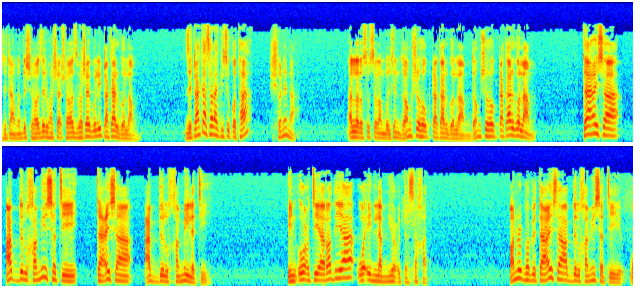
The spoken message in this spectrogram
যেটা আমাদের সহজের ভাষা, সহজ ভাষায় বলি, টাকার গোলাম। যে টাকা ছাড়া কিছু কথা শোনে না। আল্লাহ রসুলাম বলছেন, ধ্বংস হোক টাকার গোলাম, ধ্বংস হোক টাকার গোলাম। তাইসা আব্দুল খামিসাতি, তাইসা আব্দুল খামিলাতি। ইন ও ইন লাম ইউতা সাখাত। অনুরূপভাবে তাইসা আব্দুল খামিসাতি ও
